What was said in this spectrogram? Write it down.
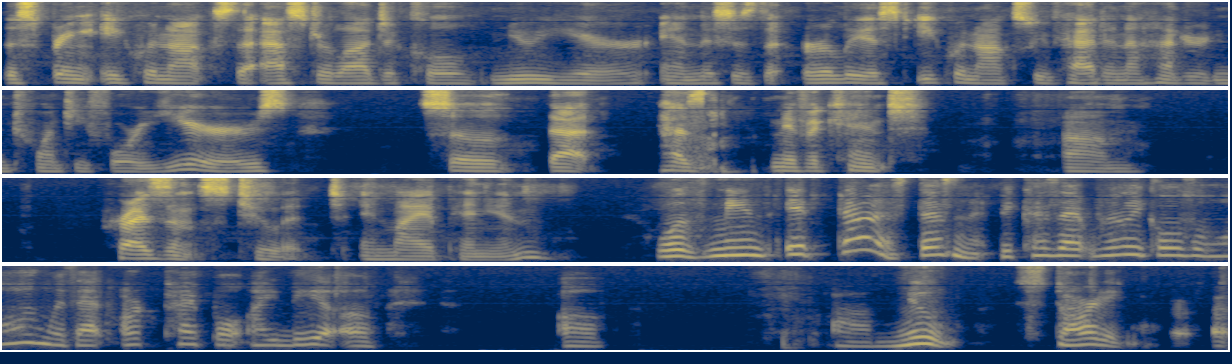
the spring equinox the astrological new year. And this is the earliest equinox we've had in 124 years. So that has significant um, presence to it, in my opinion. Well, it means it does, doesn't it? Because that really goes along with that archetypal idea of of um, new, starting, uh, uh,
